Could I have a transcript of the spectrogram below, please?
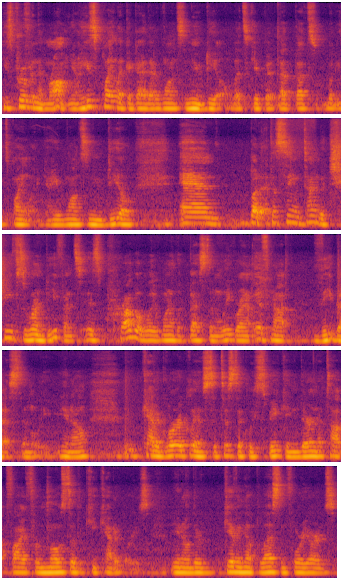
he's proven them wrong. You know, he's playing like a guy that wants a new deal. Let's keep it. That that's what he's playing like. You know, he wants a new deal, and but at the same time, the Chiefs' run defense is probably one of the best in the league right now, if not the best in the league. You know, categorically and statistically speaking, they're in the top five for most of the key categories. You know, they're giving up less than four yards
